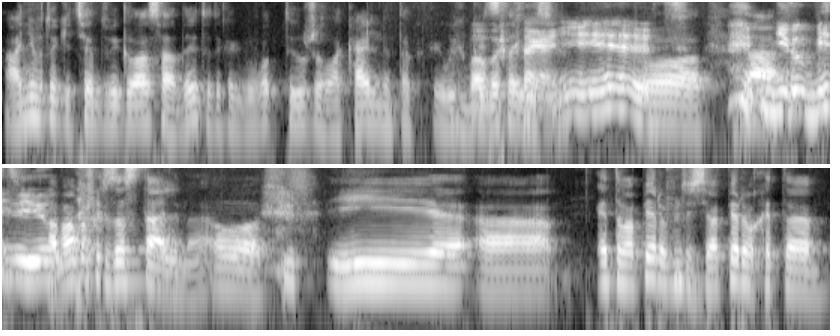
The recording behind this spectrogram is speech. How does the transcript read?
а они в итоге тебе две голоса дают, и ты как бы вот ты уже локальный так, как бы их Бабушка, нет, вот, да. не убедил. А бабушка за Сталина. Вот. И э, это, во-первых, ну, то есть, во-первых, это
